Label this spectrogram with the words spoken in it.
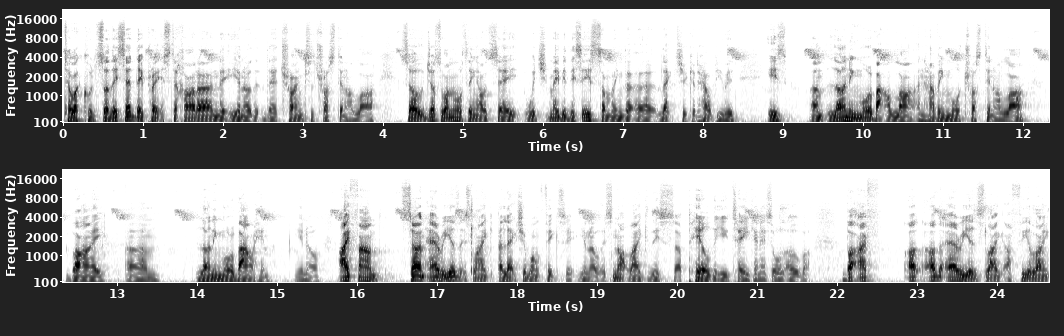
tawakkul. So they said they pray istikhara and they, you know they're trying to trust in Allah. So just one more thing I would say, which maybe this is something that a lecture could help you with, is um, learning more about Allah and having more trust in Allah by um, learning more about Him. You know, I found certain areas it's like a lecture won't fix it. You know, it's not like this uh, pill that you take and it's all over. But I've other areas like I feel like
